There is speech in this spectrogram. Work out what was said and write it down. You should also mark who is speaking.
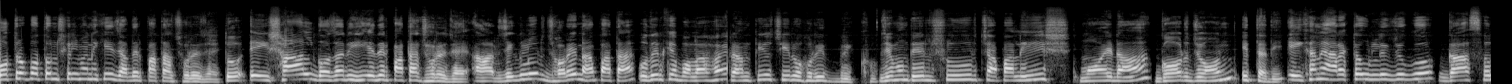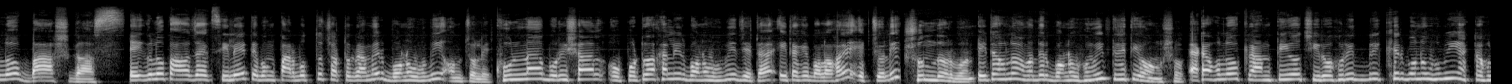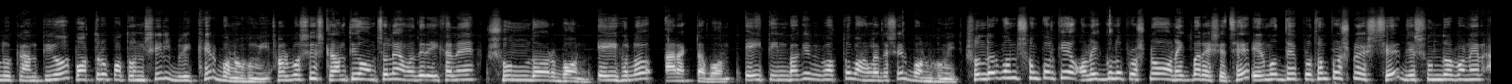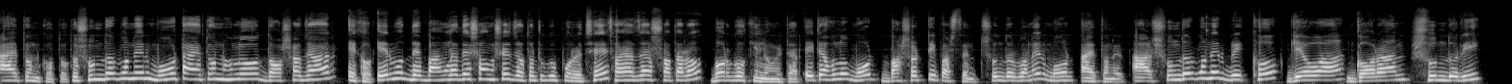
Speaker 1: পত্রপতনশীল মানে কি? যাদের পাতা ঝরে যায়। তো এই শাল, গজারি এদের পাতা ঝরে যায়। আর যেগুলোর ঝরে না পাতা, ওদেরকে বলা হয় ক্রান্তীয় চিরহরিত বৃক্ষ। যেমন তেলসুর চাপালিশ ময়না, গর্জন ইত্যাদি। এইখানে আর একটা উল্লেখযোগ্য গাছ হলো বাঁশ গাছ। এইগুলো পাওয়া যায় সিলেট এবং পার্বত্য চট্টগ্রামের বনভূমি অঞ্চলে। খুলনা, বরিশাল ও পটুয়াখালীর বনভূমি যেটা, এটাকে বলা হয় অ্যাকচুয়ালি সুন্দরবন। এটা হলো আমাদের বনভূমির তৃতীয় অংশ। একটা হলো ক্রান্তীয় চিরহরিত বৃক্ষের বনভূমি, একটা হলো ক্রান্তীয় পত্র পতনশীল বৃক্ষের বনভূমি। সর্বশেষ ক্রান্তীয় অঞ্চলে আমাদের এখানে সুন্দরবন। এই হলো আর একটা বন। এই তিন ভাগে বিভক্ত বাংলাদেশের বনভূমি। সুন্দরবন সম্পর্কে অনেকগুলো প্রশ্ন অনেকবার এসেছে। এর মধ্যে প্রথম প্রশ্ন এসছে যে, সুন্দরবনের আয়তন কত? তো সুন্দরবনের মোট আয়তন হলো দশ হাজার একর। এর মধ্যে বাংলাদেশ অংশে যতটুকু পড়েছে, ছয় হাজার সতেরো বর্গ কিলোমিটার। এটা হলো মোট বাষট্টি পার্সেন্ট সুন্দরবনের মোট আয়তনের। আর সুন্দরবনের বৃক্ষ, গেওয়া, গরান, সুন্দরী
